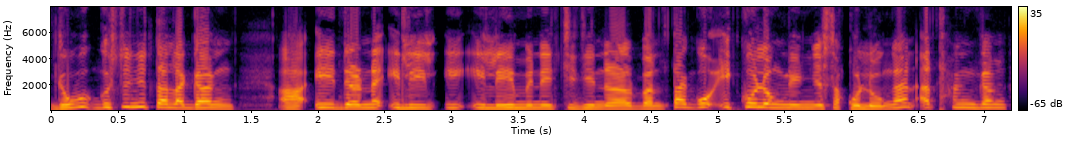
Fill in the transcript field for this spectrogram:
Gaw- gusto niyo talagang ah, either na i-eliminate si General Bantag o ikulong ninyo sa kulungan at hanggang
